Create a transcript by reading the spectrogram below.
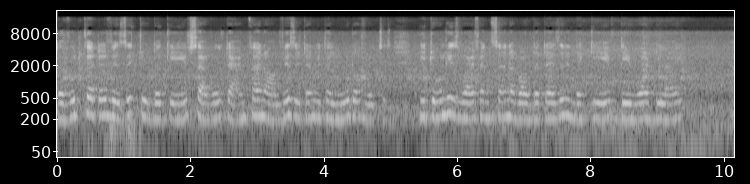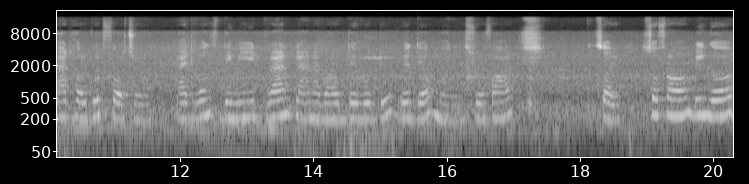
The wood cutter visit to the cave several times and always return with a load of riches he told his wife and son about the treasure in the cave they were delight at her good fortune at once they made grand plan about they would do with their money so far sorry So from being a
